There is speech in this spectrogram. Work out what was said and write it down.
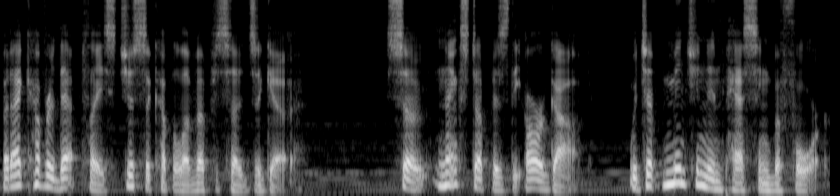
but I covered that place just a couple of episodes ago. So, next up is the Argob, which I've mentioned in passing before.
